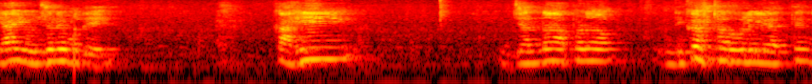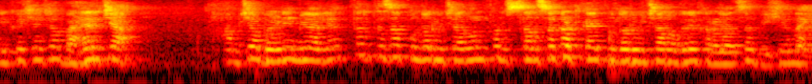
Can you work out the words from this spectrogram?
या योजनेमध्ये काही ज्यांना आपण निकष ठरवलेले आहेत ते निकषाच्या बाहेरच्या आमच्या बहिणी मिळाल्या तर त्याचा पुनर्विचार होईल पण सरसकट काही पुनर्विचार वगैरे करण्याचा विषय नाही.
